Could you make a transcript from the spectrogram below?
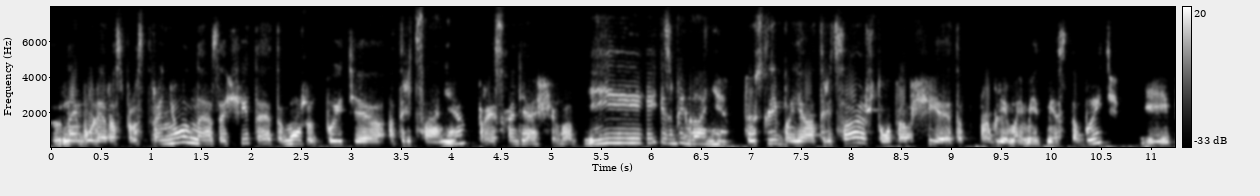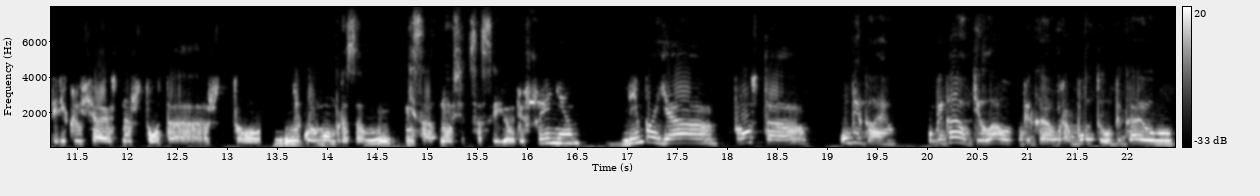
Наиболее распространенная защита это может быть э, отрицание происходящего и избегание. То есть либо я отрицаю, что вот вообще эта проблема имеет место быть, и переключаюсь на что-то, что никоим образом не соотносится с ее решением, либо я просто убегаю. Убегаю в дела, убегаю в работу, убегаю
